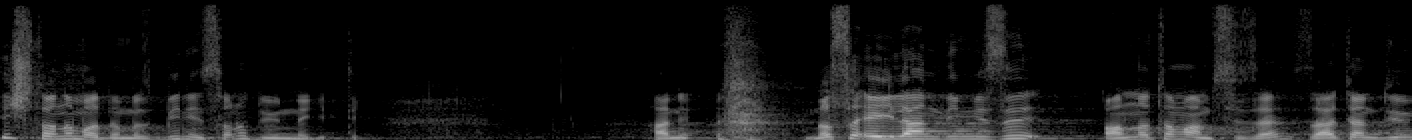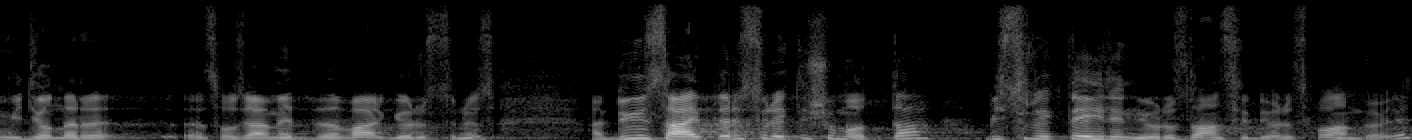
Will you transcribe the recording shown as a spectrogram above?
hiç tanımadığımız bir insanın düğününe gittik. Hani nasıl eğlendiğimizi anlatamam size. Zaten düğün videoları e, sosyal medyada var görürsünüz. Hani düğün sahipleri sürekli şu modda biz sürekli eğleniyoruz, dans ediyoruz falan böyle.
